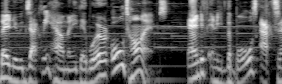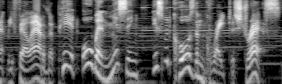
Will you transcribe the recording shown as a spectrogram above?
They knew exactly how many there were at all times, and if any of the balls accidentally fell out of the pit or went missing, this would cause them great distress.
